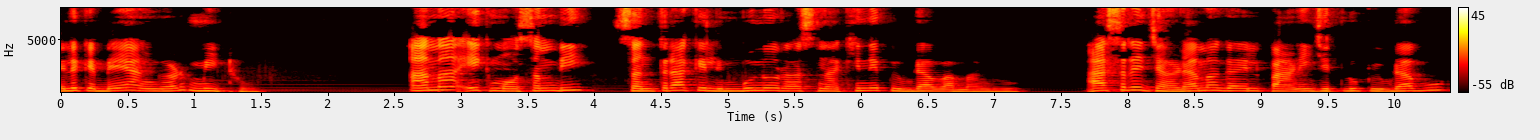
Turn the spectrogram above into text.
એટલે કે બે આંગળ મીઠું. આમાં એક મોસંબી, સંતરા કે લીંબુનો રસ નાખીને પીવડાવવા માંડવું. આશરે ઝાડામાં ગયેલ પાણી જેટલું પીવડાવવું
